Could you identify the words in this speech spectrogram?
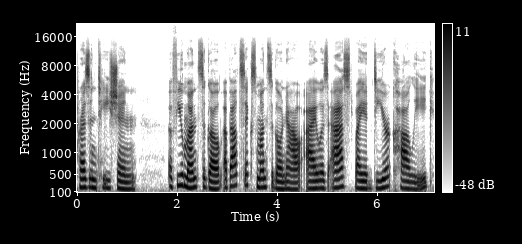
presentation a few months ago, about six months ago now. I was asked by a dear colleague,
